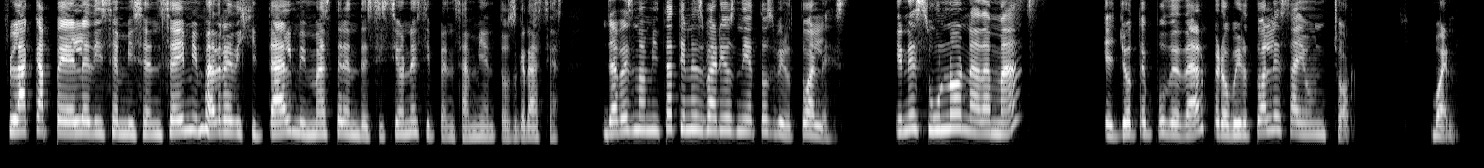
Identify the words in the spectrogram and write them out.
Flaca PL dice, mi sensei, mi madre digital, mi máster en decisiones y pensamientos. Gracias. Ya ves, mamita, tienes varios nietos virtuales. ¿Tienes uno nada más? que yo te pude dar, pero virtuales hay un chorro. Bueno,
